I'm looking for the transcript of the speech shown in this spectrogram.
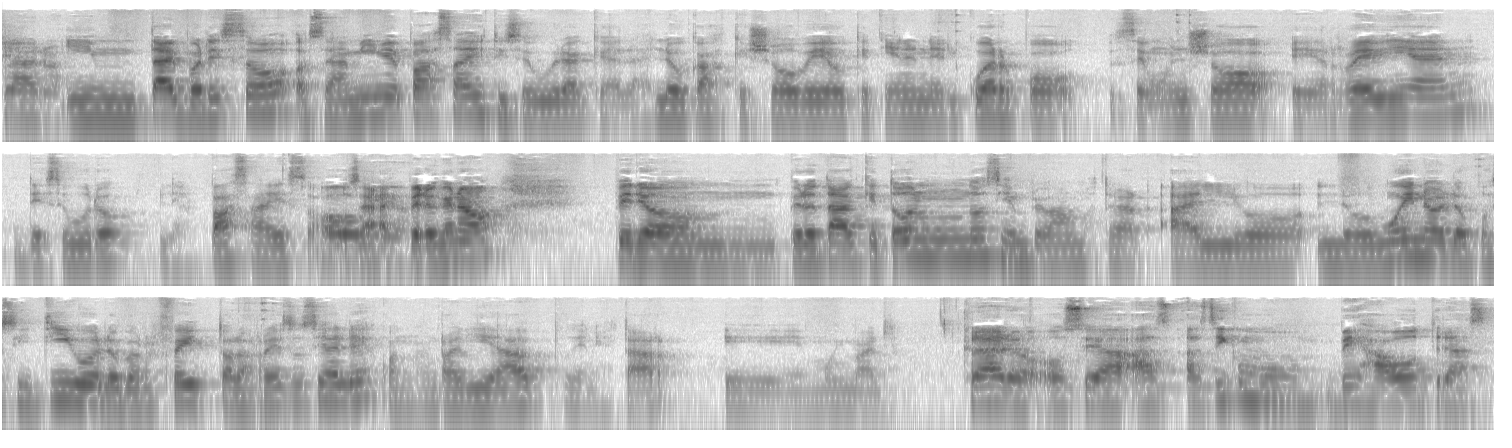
Claro. Y tal, por eso, o sea, a mí me pasa y estoy segura que a las locas que yo veo que tienen el cuerpo, según yo, eh, re bien, de seguro les pasa eso. O sea, espero que no. Pero, mm, pero tal, que todo el mundo siempre va a mostrar algo, lo bueno, lo positivo, lo perfecto a las redes sociales, cuando en realidad pueden estar eh, muy mal. Claro, o sea, as- así como ves a otras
